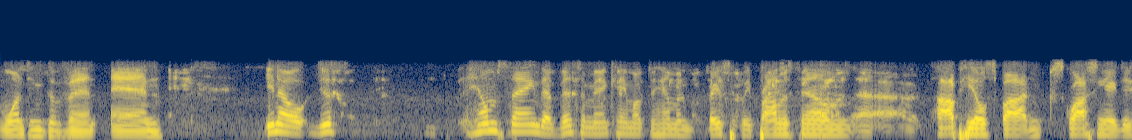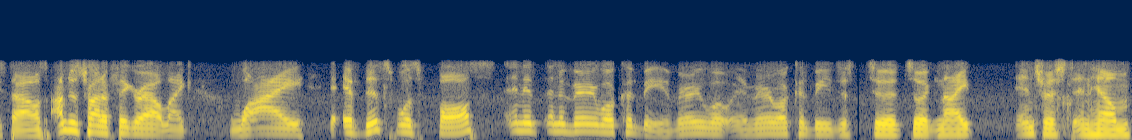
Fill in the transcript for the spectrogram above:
wanting to vent and you know, just him saying that Vincent McMahon came up to him and basically promised him a top heel spot and squashing AJ Styles. I'm just trying to figure out like why, if this was false, and it and it very well could be, it very well it very well could be just to to ignite interest in him,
